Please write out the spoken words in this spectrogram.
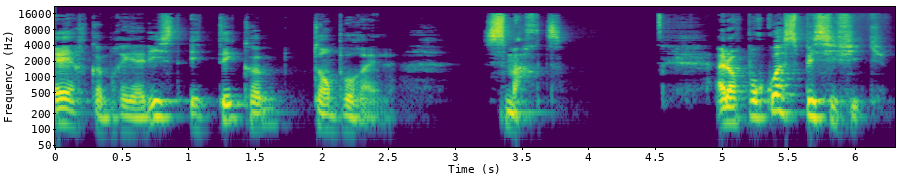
R comme réaliste et T comme temporel. SMART. Alors pourquoi spécifique?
